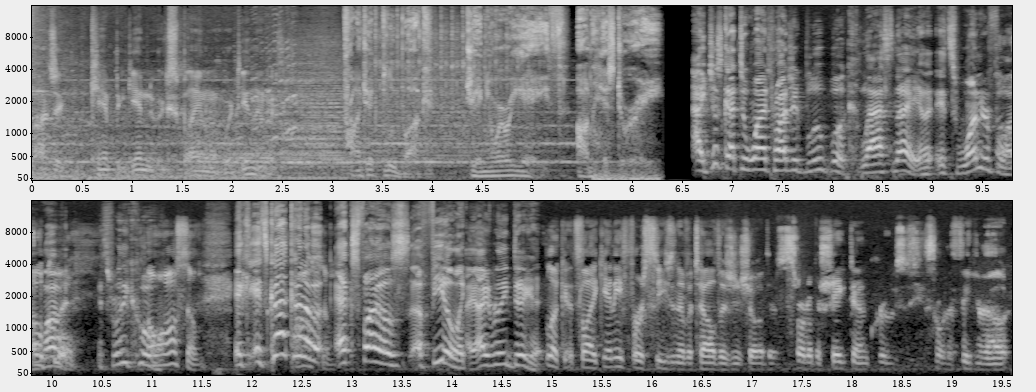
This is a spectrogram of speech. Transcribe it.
Logic can't begin to explain what we're dealing with. Project Blue Book, January 8th on History. I just got to watch Project Blue Book last night. It's wonderful. I Oh, love cool. it. It's really cool. Oh, awesome. It, it's got kind of an X Files uh, feel. Like I really dig it. Look, it's like any first season of a television show. There's sort of a shakedown cruise as you sort of figure out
